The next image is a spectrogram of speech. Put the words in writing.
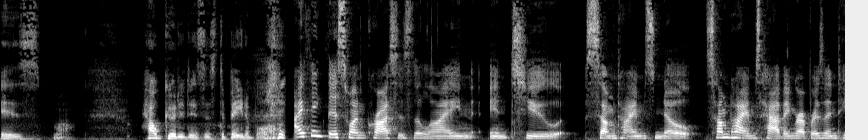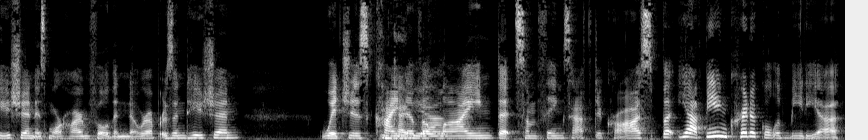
is well how good it is is debatable I think this one crosses the line into sometimes no, sometimes having representation is more harmful than no representation, which is kind Okay. of Yeah. a line that some things have to cross. But yeah, being critical of media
